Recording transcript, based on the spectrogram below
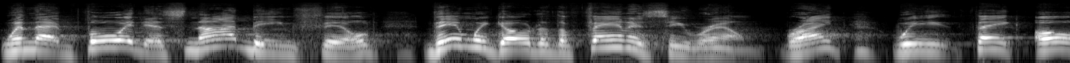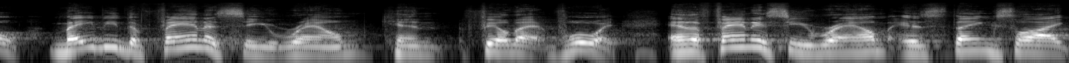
when that void is not being filled, then we go to the fantasy realm, right? We think, oh, maybe the fantasy realm can fill that void. And the fantasy realm is things like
